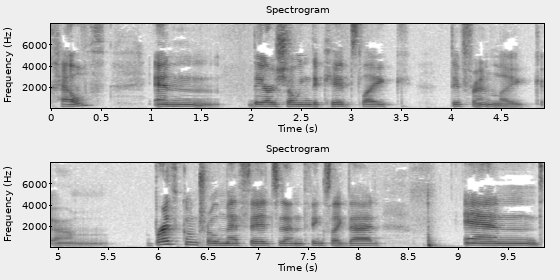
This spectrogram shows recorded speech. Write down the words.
health and they are showing the kids like different like um, birth control methods and things like that. And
